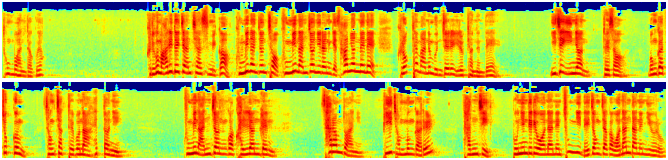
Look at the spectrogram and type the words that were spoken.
통보한다고요? 그리고 말이 되지 않지 않습니까? 국민안전처, 국민안전이라는 게 4년 내내 그렇게 많은 문제를 일으켰는데 이제 2년 돼서 뭔가 조금 정착되보나 했더니 국민 안전과 관련된 사람도 아닌 비전문가를 단지 본인들이 원하는 총리 내정자가 원한다는 이유로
